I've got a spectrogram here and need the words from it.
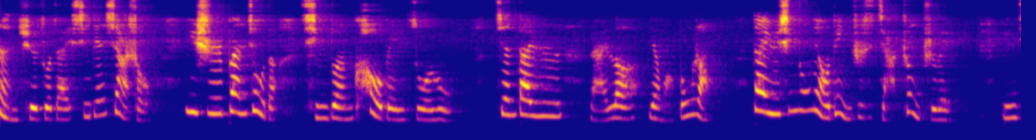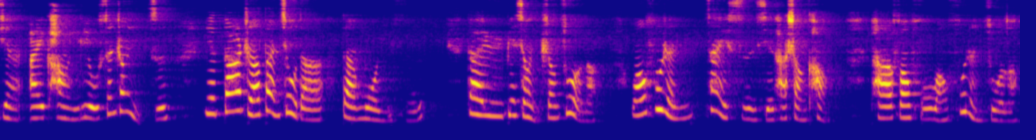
人却坐在西边下手，亦是半旧的青缎靠背坐入，见黛玉来了，便往东让。黛玉心中料定这是贾政之位，因见挨炕一溜三张椅子，也搭着半旧的淡墨椅扶，黛玉便向椅上坐了。王夫人再次携她上炕，她方扶王夫人坐了。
